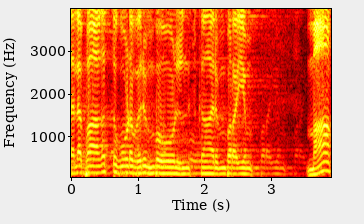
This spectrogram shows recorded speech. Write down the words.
തലഭാഗത്തുകൂടെ വരുമ്പോൾ നിസ്കാരം പറയും. മാ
